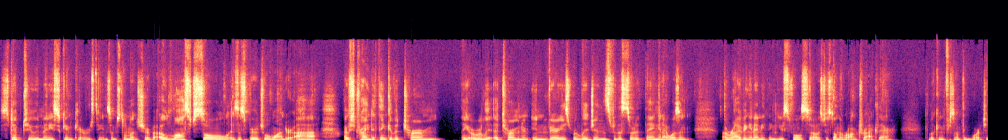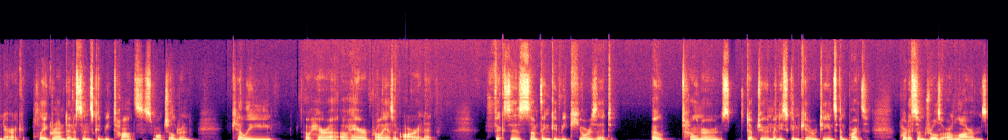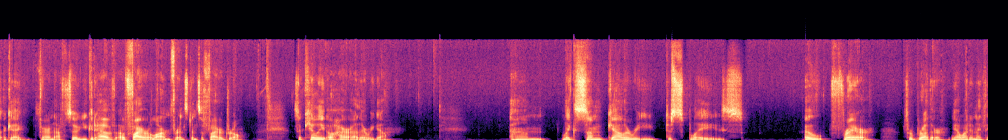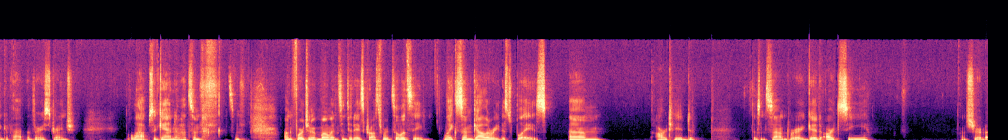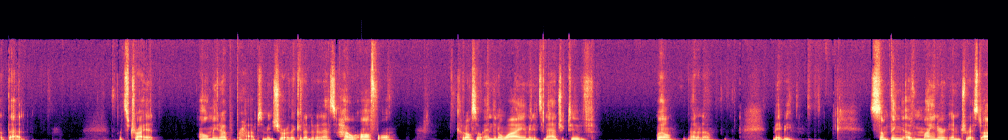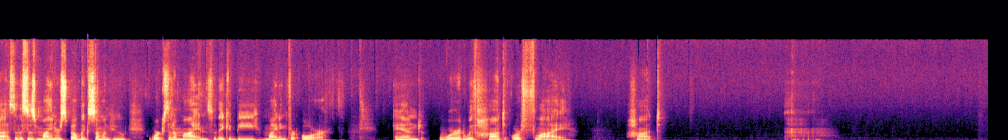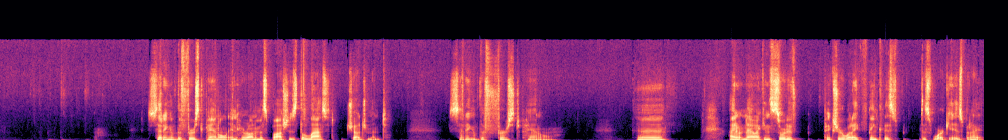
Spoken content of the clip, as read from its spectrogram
step two in many skincare routines. I'm still not sure about. Oh, lost soul is a spiritual wander. Ah, I was trying to think of a term, like a, a term in, in various religions for this sort of thing, and I wasn't arriving at anything useful, so I was just on the wrong track there. Looking for something more generic. Playground denizens could be tots, small children. Kelley O'Hara, O'Hare probably has an R in it. Fixes something could be cures it. Oh, toner, step two in many skincare routines, and parts Part of some drills are alarms. Okay, fair enough. So you could have a fire alarm, for instance, a fire drill. So Kelley O'Hara, there we go. Um, like some gallery displays. Oh, frere for brother. Yeah, why didn't I think of that? A very strange. Lapse again. I've had some, some unfortunate moments in today's crossword. So let's see. Like some gallery displays. Um, arted doesn't sound very good. Artsy? Not sure about that. Let's try it. All made up, perhaps. I mean, sure, that could end in an S. How awful. Could also end in a Y. I mean, it's an adjective. Well, I don't know. Maybe. Something of minor interest. Ah, so this is minor spelled like someone who works in a mine. So they could be mining for ore. And word with hot or fly. Hot. Setting of the first panel in Hieronymus Bosch's The Last Judgment. Setting of the first panel. Uh, I don't know. I can sort of picture what I think this this work is, but I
